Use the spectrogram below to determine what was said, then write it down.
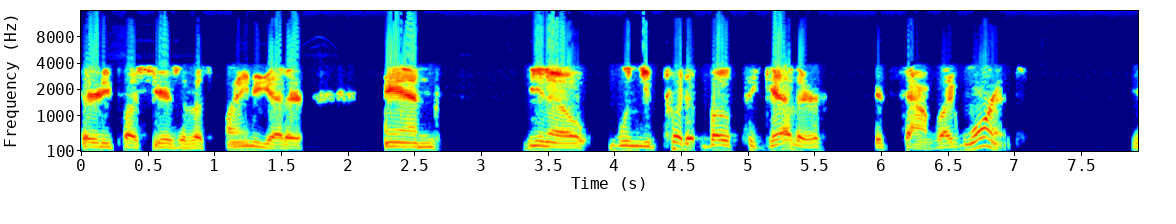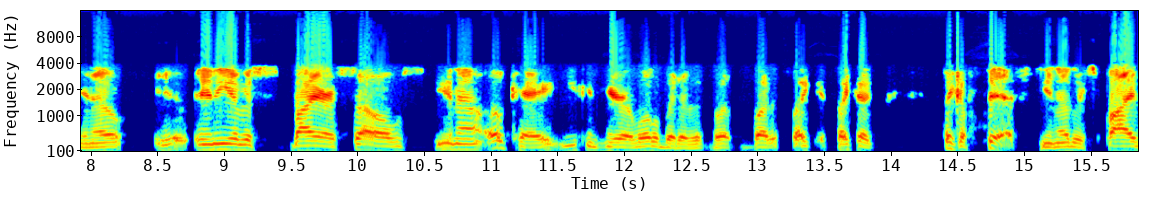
30 plus years of us playing together. And you know, when you put it both together, it sounds like Warrant. You know, any of us by ourselves, you know, okay, you can hear a little bit of it, but but it's like it's like a it's like a fist. You know, there's five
